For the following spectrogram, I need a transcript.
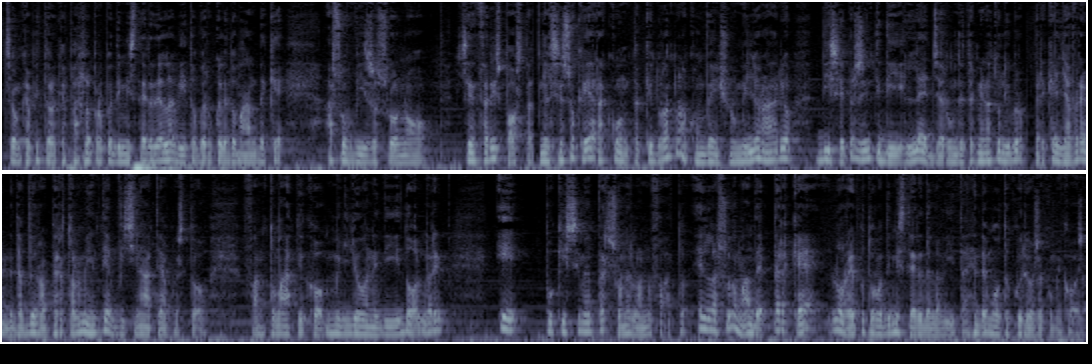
c'è un capitolo che parla proprio di misteri della vita, ovvero quelle domande che a suo avviso sono senza risposta, nel senso che racconta che durante una convention un milionario disse ai presenti di leggere un determinato libro perché gli avrebbe davvero aperto la mente avvicinati a questo fantomatico milione di dollari e pochissime persone lo hanno fatto e la sua domanda è perché lo reputo uno dei misteri della vita ed è molto curiosa come cosa.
